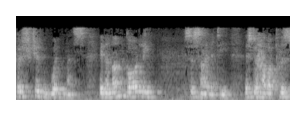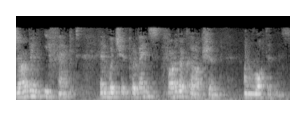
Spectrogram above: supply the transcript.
Christian witness in an ungodly society is to have a preserving effect in which it prevents further corruption and rottenness.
